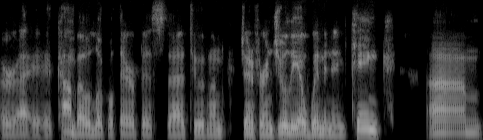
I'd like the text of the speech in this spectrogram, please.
or a, a combo local therapists, uh, two of them, Jennifer and Julia, Women in Kink. Um,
